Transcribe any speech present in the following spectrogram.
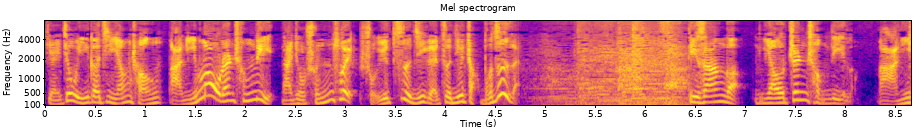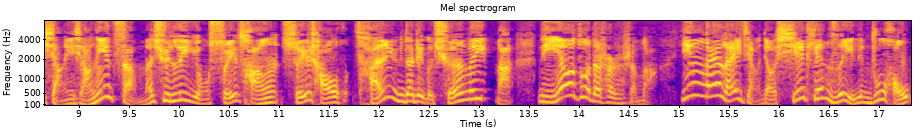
也就一个晋阳城啊，你贸然称帝，那就纯粹属于自己给自己找不自在。第三个，你要真称帝了。啊，你想一想，你怎么去利用隋残隋朝残余的这个权威啊？你要做的事儿是什么？应该来讲叫挟天子以令诸侯，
